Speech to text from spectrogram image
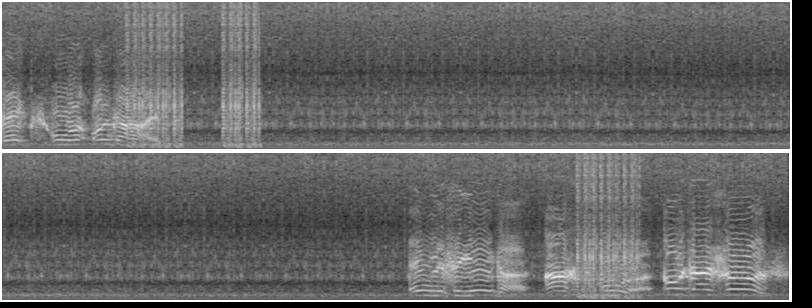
Sechs Uhr unterhalb. Englische Jäger, 8 Uhr. Guter Schuss!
